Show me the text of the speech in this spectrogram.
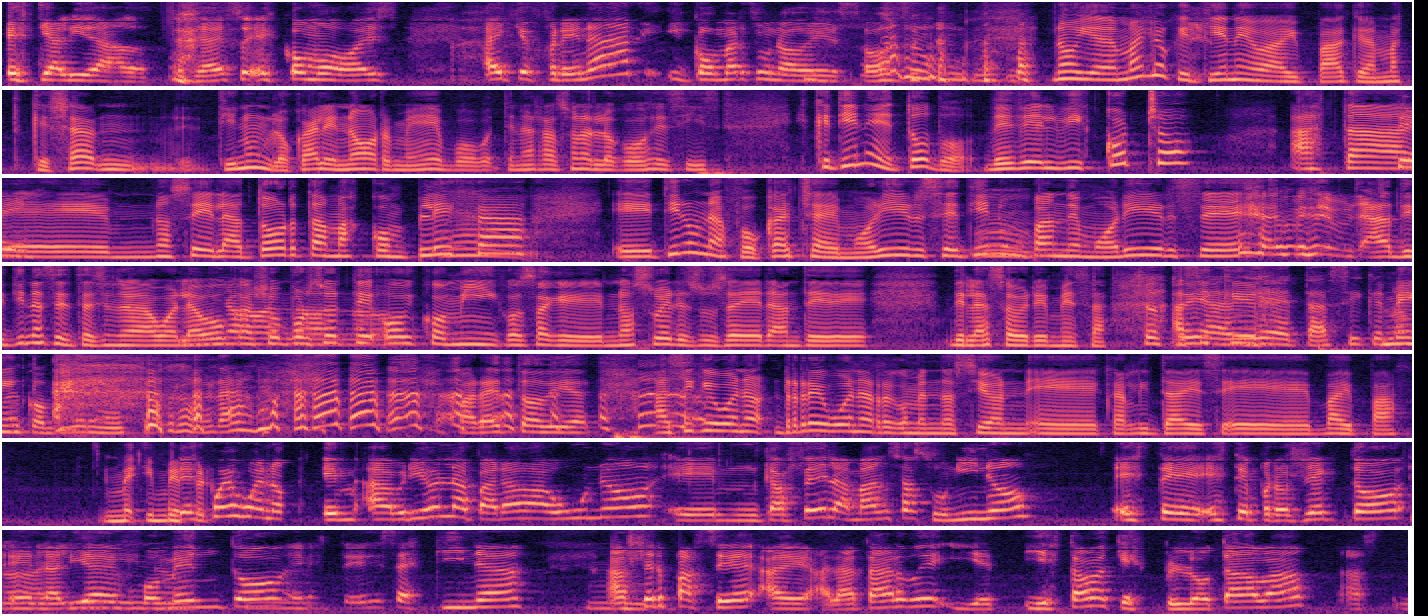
bestialidad. O sea, es, es como, es, hay que frenar y comerse uno de esos. No, y además lo que tiene Vaipa, que además que ya mm, tiene un local enorme, eh, vos tenés razón en lo que vos decís, es que tiene de todo, desde el bizcocho hasta, Sí. eh, no sé, la torta más compleja, eh, tiene una focacha de morirse, tiene un pan de morirse, a Titina se está haciendo el agua a la boca, No, yo por no, suerte no. hoy comí, cosa que no suele suceder antes de, de la sobremesa. Yo estoy a dieta, así que no me, en- conviene este programa. para estos días. Así que bueno, re buena recomendación, eh, Carlita, es eh, Vaipa. Me- y me- Después, bueno, em, abrió en la parada 1 Café de la Mansa Zunino, este, este proyecto Ay, en la Liga de. Fomento, Mm. en este, esa esquina. Mm. Ayer pasé a, a la tarde y, y estaba que explotaba,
